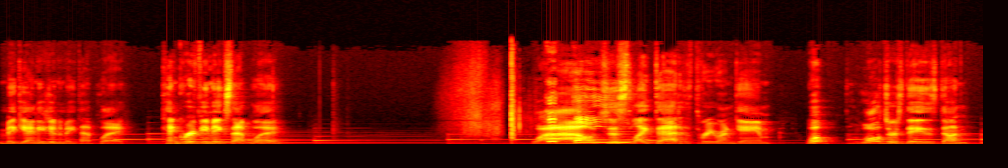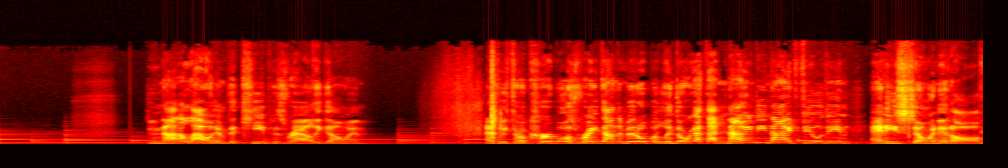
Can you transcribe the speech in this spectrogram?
Mickey, I need you to make that play. Ken Griffey makes that play. Wow, just like that, it's a three-run game. Well, Walter's day is done. Do not allow him to keep his rally going. as we throw curveballs right down the middle. But Lindor got that 99 fielding, and he's showing it off.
